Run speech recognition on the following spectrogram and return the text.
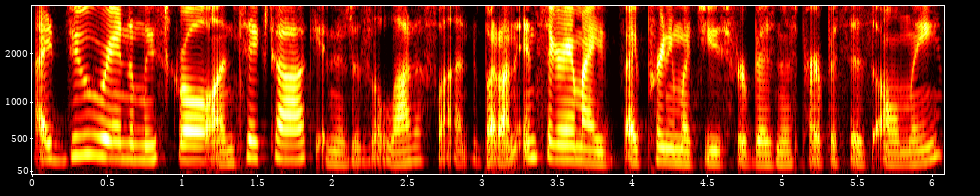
I do randomly scroll on TikTok and it is a lot of fun. But on Instagram, I, I pretty much use for business purposes only.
